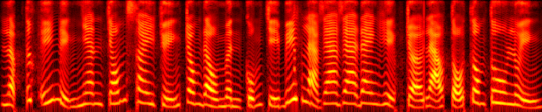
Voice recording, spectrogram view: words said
Lập tức ý niệm nhanh chóng xoay chuyển trong đầu mình cũng chỉ biết là Gia Gia đang hiệp trợ lão tổ tông tu luyện.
